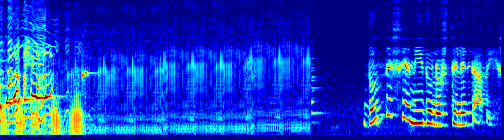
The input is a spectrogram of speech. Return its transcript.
¿Dónde se han ido los Teletubbies?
